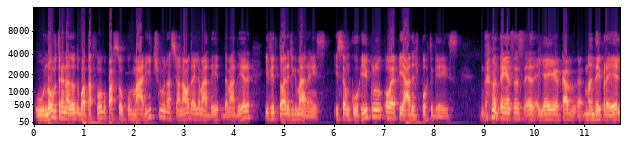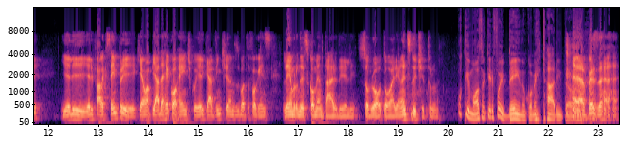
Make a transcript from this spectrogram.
o novo treinador do Botafogo passou por Marítimo Nacional da Ilha da Madeira e Vitória de Guimarães. Isso é um currículo ou é piada de português? Então tem essas. É, e aí eu mandei para ele. E ele, ele fala que sempre, que é uma piada recorrente com ele, que há 20 anos os botafoguenses lembram desse comentário dele sobre o Autuori antes do título. Né? O que mostra que ele foi bem no comentário, então. É, pois é.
